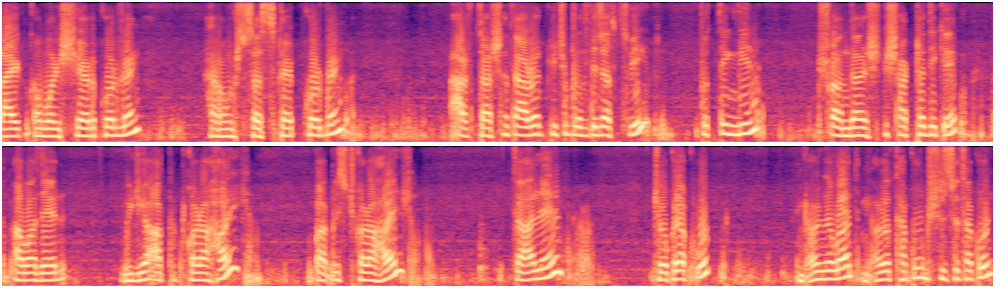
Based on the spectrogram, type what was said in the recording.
লাইক কমেন্ট শেয়ার করবেন। এবং সাবস্ক্রাইব করবেন। আর তার সাথে আরও কিছু বলতে চাচ্ছি। প্রত্যেক দিন সন্ধ্যা সাতটার দিকে আমাদের ভিডিও আপলোড করা হয় পাবলিশ করা হয়। তাহলে চোখ রাখুন। ধন্যবাদ। ভালো থাকুন, সুস্থ থাকুন।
